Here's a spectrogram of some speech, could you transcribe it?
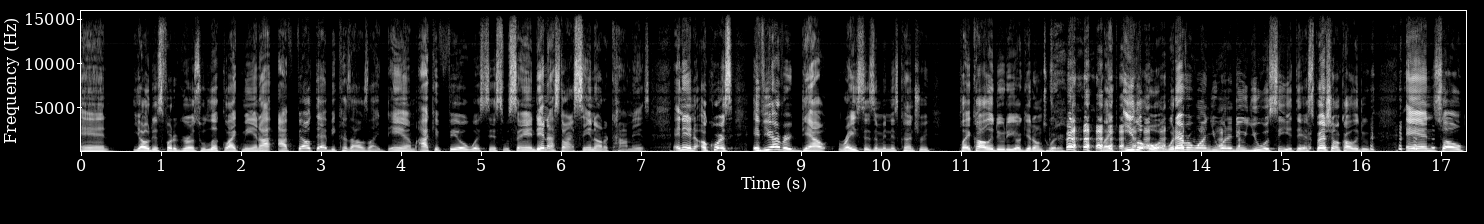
And yo, this for the girls who look like me. And I, I felt that because I was like, damn, I could feel what sis was saying. Then I started seeing all the comments. And then, of course, if you ever doubt racism in this country, play Call of Duty or get on Twitter. like either or. Whatever one you want to do, you will see it there, especially on Call of Duty. And so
